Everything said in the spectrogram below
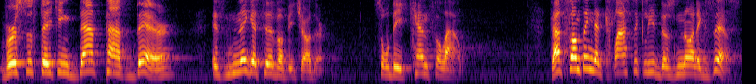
versus taking that path there is negative of each other. So they cancel out. That's something that classically does not exist.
